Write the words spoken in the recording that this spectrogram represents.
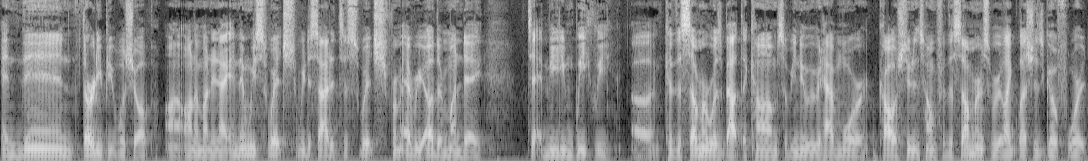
and then 30 people will show up on, on a Monday night. And then we switched, we decided to switch from every other Monday to meeting weekly because uh, the summer was about to come. So we knew we would have more college students home for the summer. So we were like, let's just go for it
